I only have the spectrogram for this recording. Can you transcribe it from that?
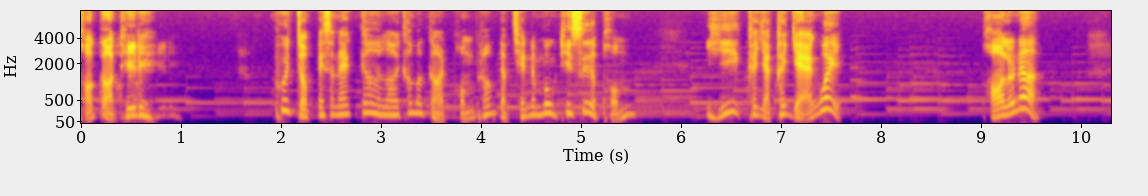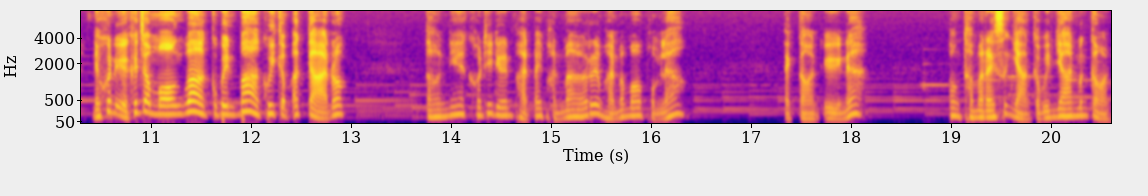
ขอกอดทีดิ พูดจบไอ้สแน็คก็ลอยเข้ามากอดผมพร้อมกับเช็ดน้ำมูกที่เสื้อผม อีขยักขยแยงเว้ย พอแล้วนะเดี๋ยวคนอื่นเขาจะมองว่ากูเป็นบ้าคุยกับอากาศหรอก ตอนเนี้ยคนที่เดินผ่านไปผ่านมาเริ่มหันมามองผมแล้ว แต่ก่อนอื่นนะ ต้องทำอะไรสักอย่างกับวิญญาณมันก่อน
